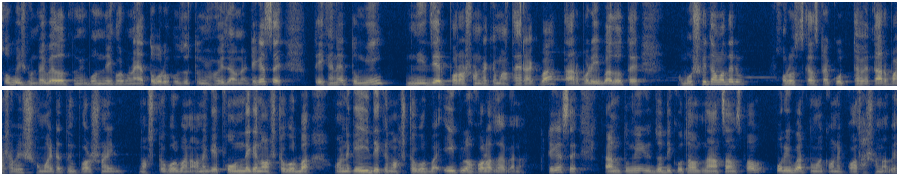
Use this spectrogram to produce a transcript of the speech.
চব্বিশ ঘণ্টা ইবাদত তুমি বন্দি করবে না। এত বড় হুজুর তুমি হয়ে যাও না, ঠিক আছে? তো এখানে তুমি নিজের পড়াশোনাটাকে মাথায় রাখবা, তারপরে ইবাদতে অবশ্যই তো আমাদের খরচ কাজটা করতে হবে, তার পাশাপাশি সময়টা তুমি পড়াশোনায় নষ্ট করবা না, অনেকে ফোন দেখে নষ্ট করবা অনেকে এই দেখে নষ্ট করবা, এইগুলো করা যাবে না, ঠিক আছে? কারণ তুমি যদি কোথাও না চান্স পাও, পরিবার তোমাকে অনেক কথা শোনাবে,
